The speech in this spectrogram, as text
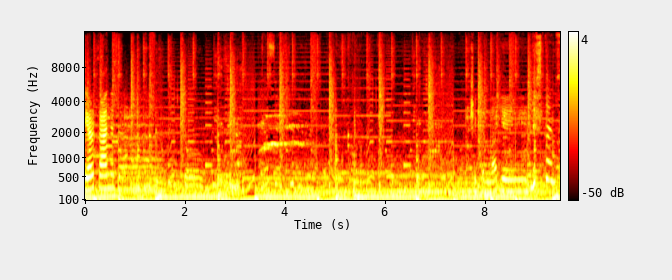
Air Canada. Chicken luggage. Distance.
